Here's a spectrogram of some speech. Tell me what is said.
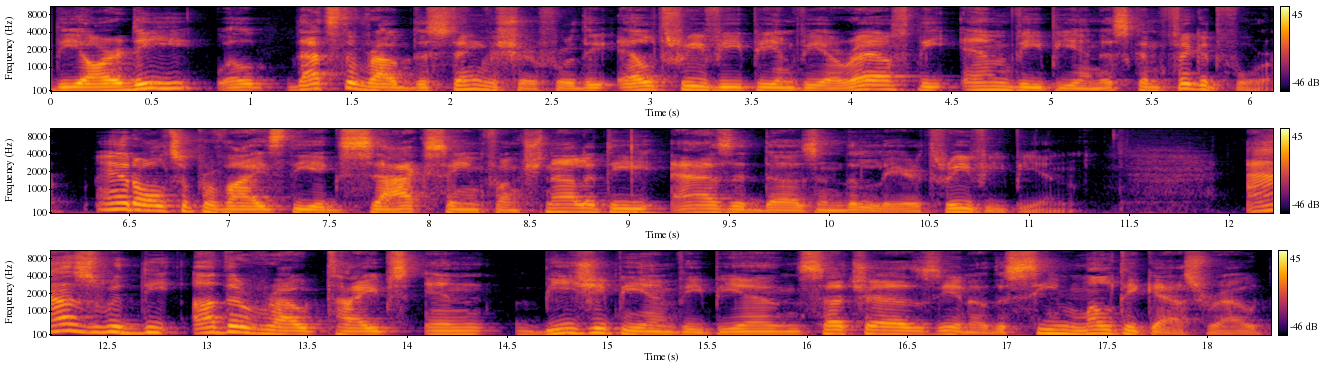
The RD, well, that's the route distinguisher for the L3 VPN VRF the MVPN is configured for. It also provides the exact same functionality as it does in the Layer 3 VPN. As with the other route types in BGP MVPN, such as, you know, the C multicast route,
